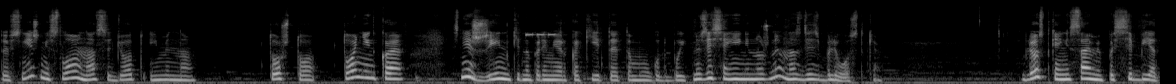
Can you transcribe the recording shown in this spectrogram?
То есть нижний слой у нас идет именно то, что тоненькое. Снежинки, например, какие-то это могут быть. Но здесь они не нужны, у нас здесь блестки. Блестки, они сами по себе,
